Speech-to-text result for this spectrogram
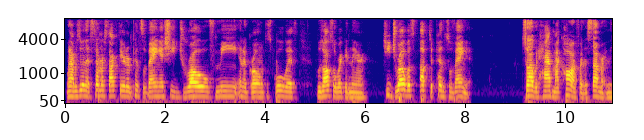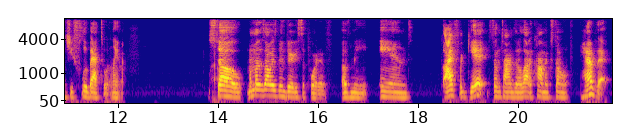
when I was doing that summer stock theater in Pennsylvania, she drove me and a girl I went to school with, who was also working there. She drove us up to Pennsylvania. So I would have my car for the summer and then she flew back to Atlanta. So my mother's always been very supportive of me. And I forget sometimes that a lot of comics don't have that.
